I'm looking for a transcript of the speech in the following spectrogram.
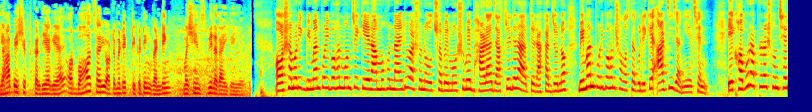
यहाँ पे शिफ्ट कर दिया गया है और बहुत सारी ऑटोमेटिक टिकटिंग वेंडिंग मशीन्स भी लगाई गई है। অসামরিক বিমান পরিবহন মন্ত্রী কে রামমোহন নাইডু আসন্ন উৎসবের মৌসুমে ভাড়া যাত্রীদের আয়ত্তে রাখার জন্য বিমান পরিবহন সংস্থাগুলিকে আর্জি জানিয়েছেন। এ খবর আপনারা শুনছেন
